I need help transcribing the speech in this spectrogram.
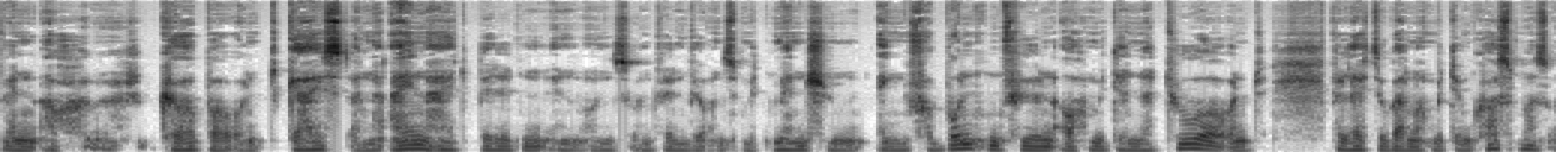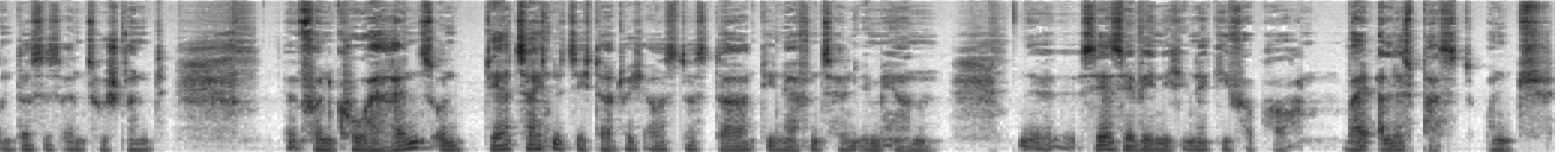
wenn auch Körper und Geist eine Einheit bilden in uns und wenn wir uns mit Menschen eng verbunden fühlen, auch mit der Natur und vielleicht sogar noch mit dem Kosmos. Und das ist ein Zustand äh, von Kohärenz. Und der zeichnet sich dadurch aus, dass da die Nervenzellen im Hirn äh, sehr, sehr wenig Energie verbrauchen weil alles passt. Und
